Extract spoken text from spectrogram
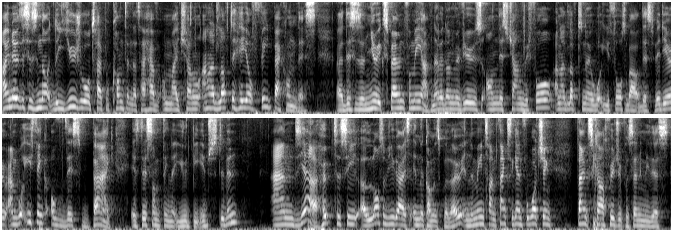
I know this is not the usual type of content that I have on my channel and I'd love to hear your feedback on this. Uh, this is a new experiment for me, I've never done reviews on this channel before and I'd love to know what you thought about this video and what you think of this bag. Is this something that you'd be interested in? And yeah, I hope to see a lot of you guys in the comments below. In the meantime, thanks again for watching. Thanks Carl Friedrik for sending me this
